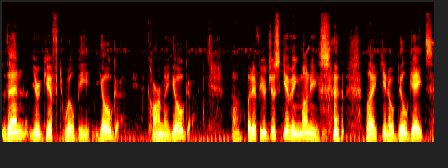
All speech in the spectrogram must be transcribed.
then your gift will be yoga, karma yoga. Uh, but if you're just giving monies like, you know, Bill Gates,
